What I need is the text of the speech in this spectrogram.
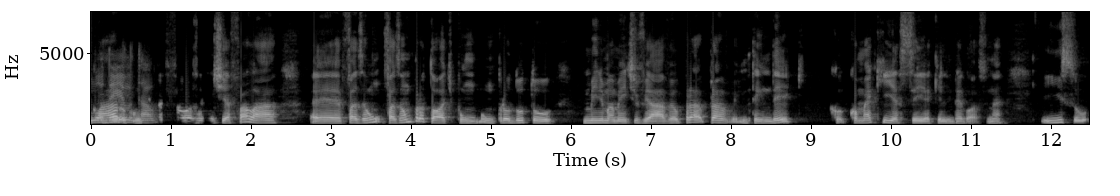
claro, modelo com e tal. Que pessoas a gente ia falar, é, fazer um fazer um protótipo, um, um produto minimamente viável para entender como é que ia ser aquele negócio, né? E isso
